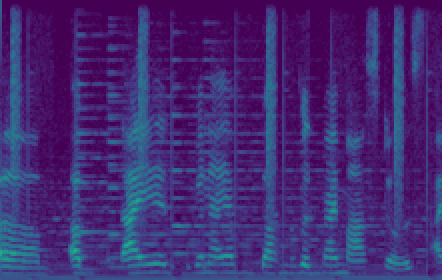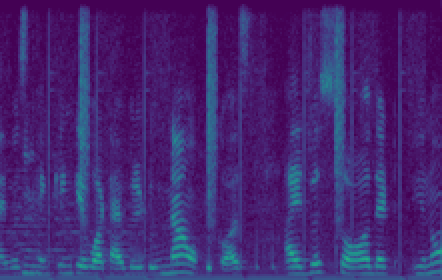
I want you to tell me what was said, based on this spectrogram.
um uh, I when I have done with my masters, I was Hmm. thinking okay, what I will do now because I just saw that you know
